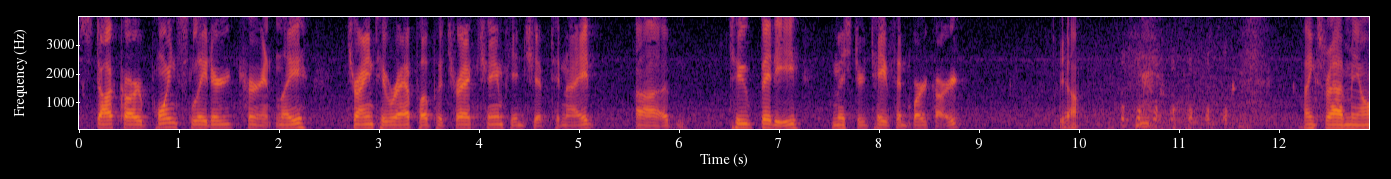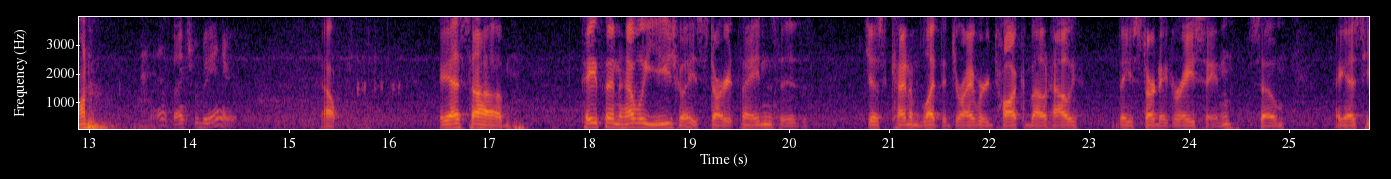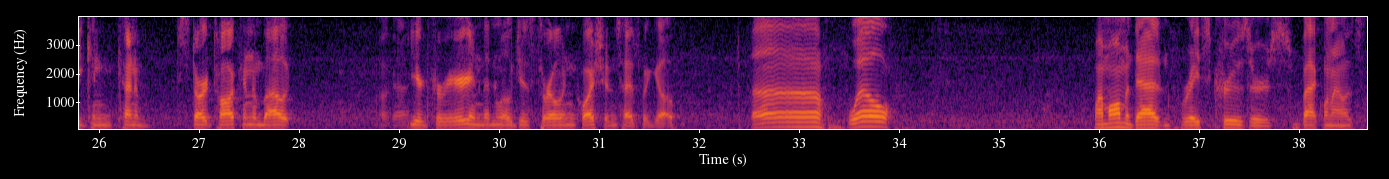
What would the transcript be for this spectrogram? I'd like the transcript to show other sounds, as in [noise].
stock car points leader currently, trying to wrap up a track championship tonight. Uh, to Biddy, Mr. Tathan Burkhart. Yeah. [laughs] Thanks for having me on. Yeah, thanks for being here. Yeah. I guess, um, Tathan, how we usually start things is just kind of let the driver talk about how they started racing. So I guess you can kind of start talking about Okay. your career, and then we'll just throw in questions as we go. Uh, well, my mom and dad raced cruisers back when I was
